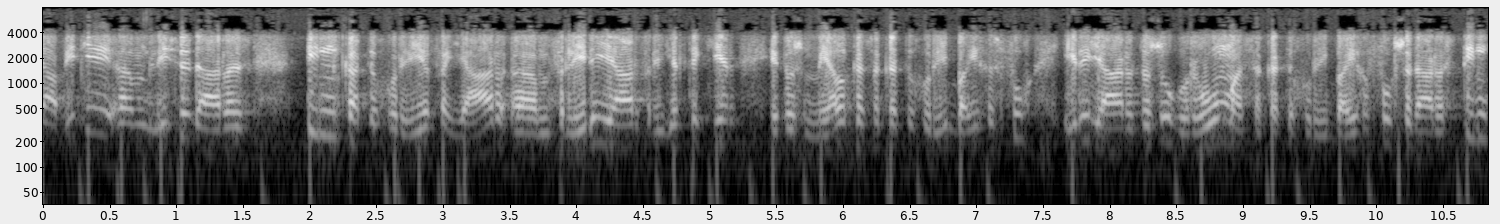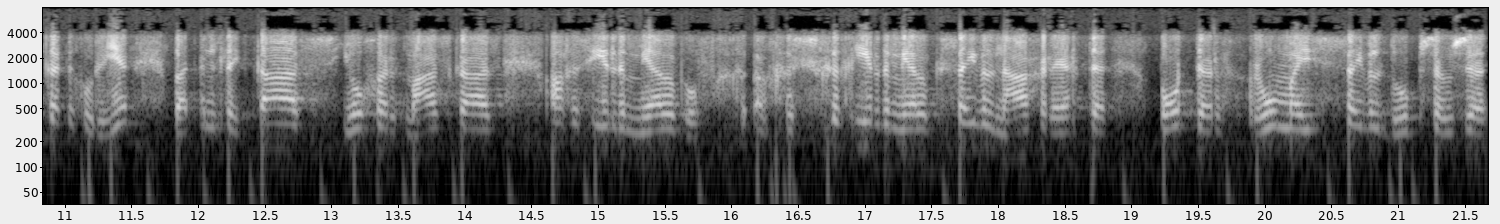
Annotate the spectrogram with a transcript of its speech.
Ja, weet jy, ehm um, Lise, daar is 10 kategorieë vir jaar. Ehm um, verlede jaar vir die eerste keer het ons melk as 'n kategorie bygevoeg. Hierdie jaar het ons ook room as 'n kategorie bygevoeg. So daar is 10 kategorieë wat insluit kaas, jogurt, maaskaas, aangesuurde melk of gegeurde melk, suiwel nageregte, botter, roomys, suiwel doopsouse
